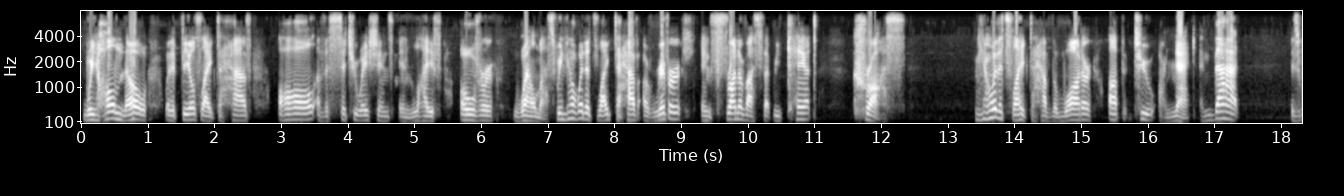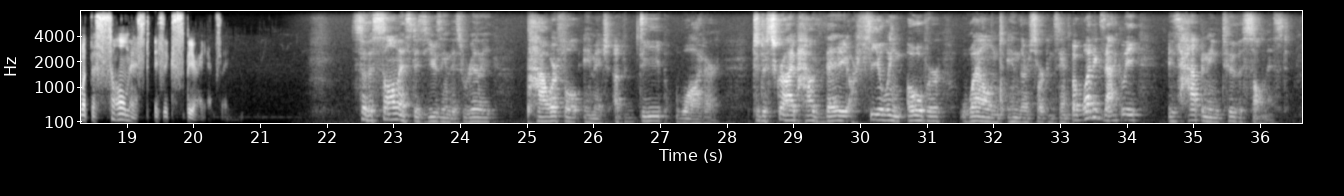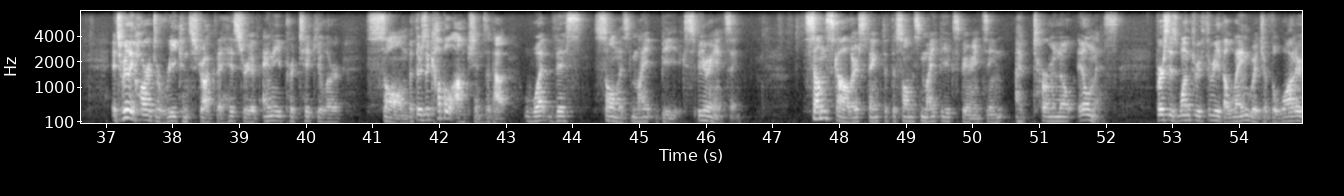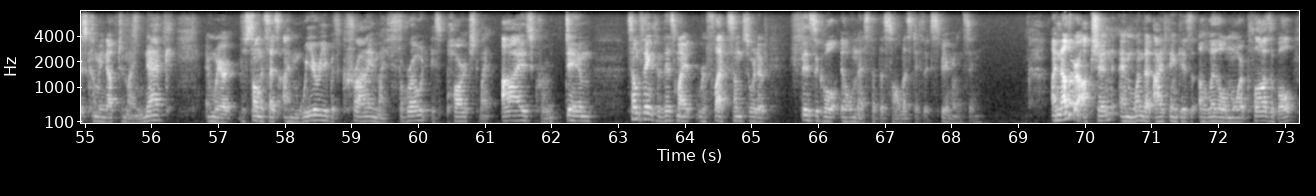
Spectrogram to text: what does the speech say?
We all know what it feels like to have all of the situations in life overwhelm us. We know what it's like to have a river in front of us that we can't cross. We know what it's like to have the water up to our neck, and that is what the psalmist is experiencing. So the psalmist is using this really powerful image of deep water to describe how they are feeling overwhelmed in their circumstance. But what exactly is happening to the psalmist? It's really hard to reconstruct the history of any particular psalm, but there's a couple options about what this psalmist might be experiencing. Some scholars think that the psalmist might be experiencing a terminal illness. Verses 1 through 3, the language of the waters coming up to my neck, and where the psalmist says, I'm weary with crying, my throat is parched, my eyes grow dim. Some think that this might reflect some sort of physical illness that the psalmist is experiencing. Another option, and one that I think is a little more plausible,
